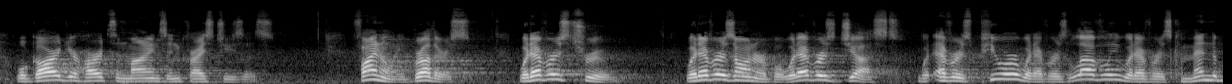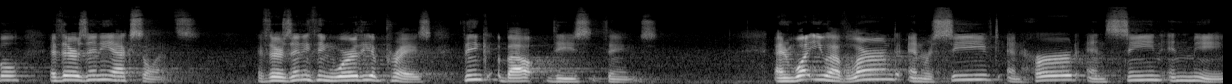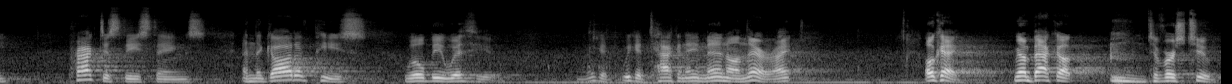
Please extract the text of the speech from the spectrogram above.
will guard your hearts and minds in Christ Jesus. Finally, brothers, whatever is true, whatever is honorable, whatever is just, whatever is pure, whatever is lovely, whatever is commendable, if there is any excellence, if there is anything worthy of praise, think about these things. And what you have learned and received and heard and seen in me, practice these things, and the God of peace will be with you. We could, we could tack an amen on there, right? Okay, I'm going to back up to verse 2.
